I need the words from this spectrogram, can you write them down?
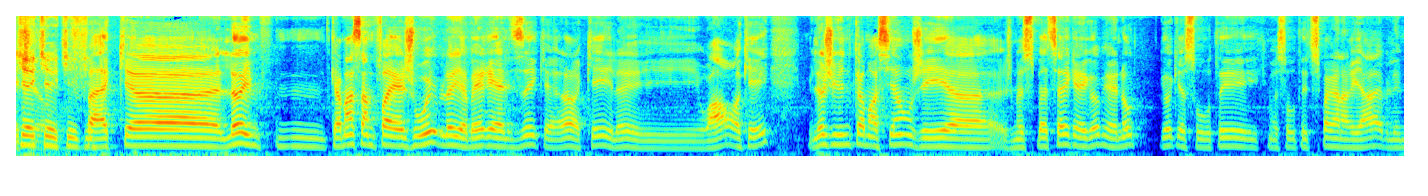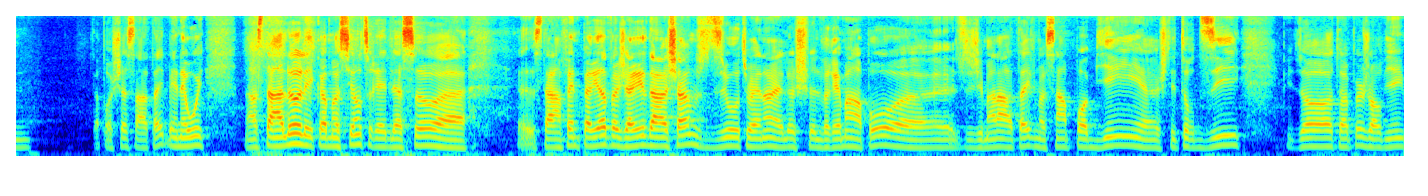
ok, ok, ok. ok. Fait que euh, là, il me- me commence à me faire jouer. Puis là, il a bien réalisé que, ah, OK, là, il- wow, OK. Mais là, j'ai eu une commotion. J'ai, euh, je me suis battu avec un gars, puis il y a un autre gars qui a sauté, qui m'a sauté super en arrière. Puis là, tapochait sa tête. Mais oui, dans ce temps-là, les commotions, tu réglais ça. euh, euh, c'était en fin de période. Fait que j'arrive dans la chambre, je dis au trainer, là, je file vraiment pas. euh, j'ai mal à la tête, je me sens pas bien, euh, je suis étourdi. Puis il dit, ah, t'as un peu, je reviens.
